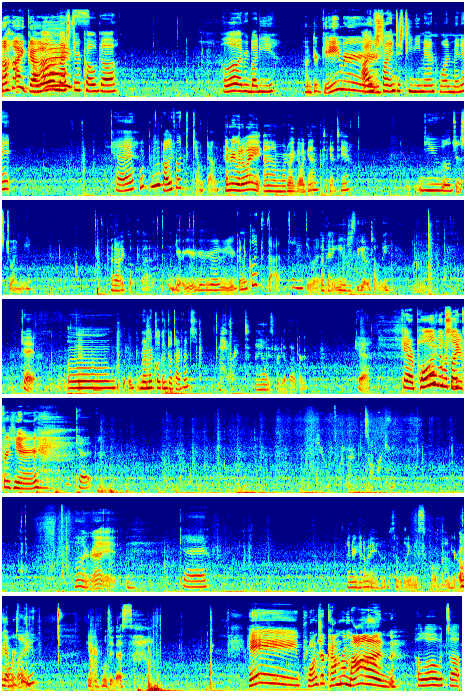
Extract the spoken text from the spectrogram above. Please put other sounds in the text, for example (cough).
Hi, guys. Hello, Master Koga. Hello, everybody. Hunter Gamer. I have Scientist TV Man. One minute. Okay. Probably for like the countdown. Henry, what do I um where do I go again to get to you? You will just join me. How do I click that? You're you're you're you're, you're gonna click that. That's how you do it. Okay, you just you gotta tell me. Okay. Um. Remember, click onto a tire fence. Oh right. I always forget that part. Okay. Okay. Our I know looks what to do like. for here. Okay. It's not working. All right. Okay. Henry, how do I? It's not letting me scroll down here. Oh yeah, where's my? Here, we'll do this. Hey, plunger cameraman. Hello. What's up?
